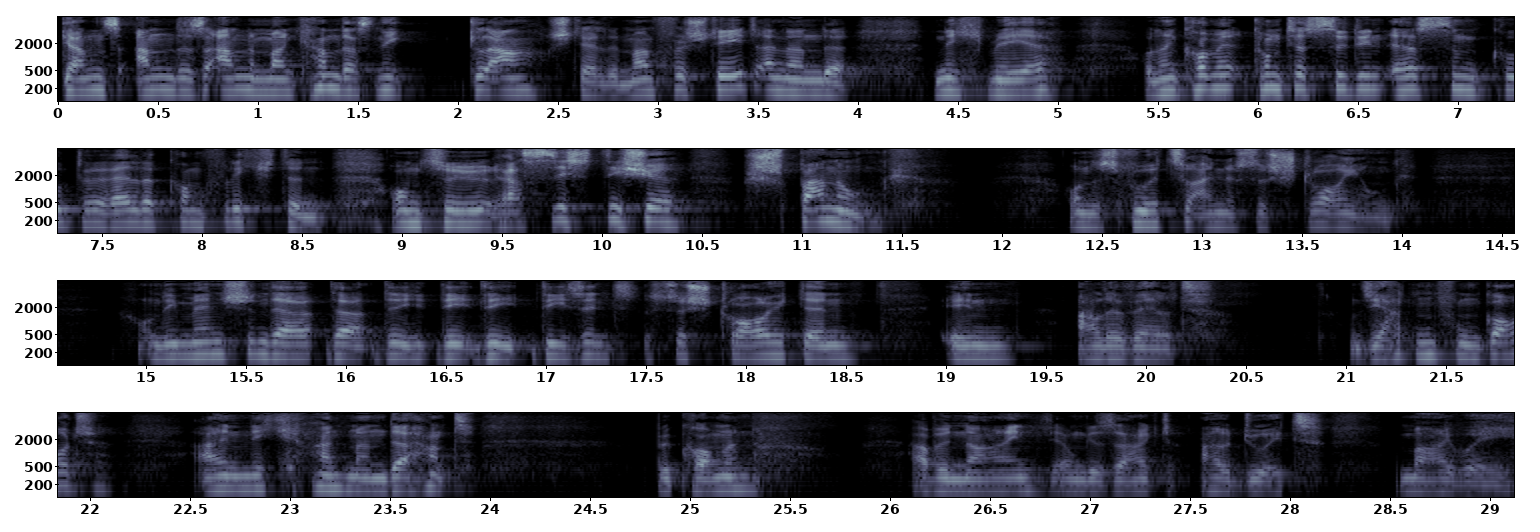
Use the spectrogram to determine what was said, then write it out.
ganz anders an. Man kann das nicht klarstellen. Man versteht einander nicht mehr. Und dann kommt es zu den ersten kulturellen Konflikten und zu rassistischer Spannung. Und es führt zu einer Zerstreuung. Und die Menschen, die, die, die, die sind zerstreut in alle Welt. Und sie hatten von Gott eigentlich ein Mandat bekommen. Aber nein, sie haben gesagt, I'll do it my way.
